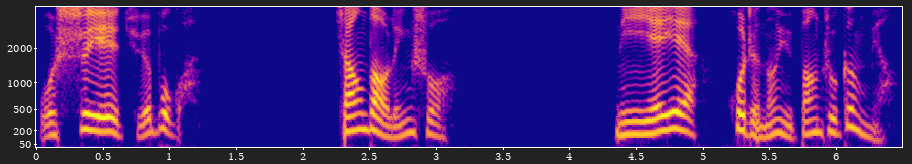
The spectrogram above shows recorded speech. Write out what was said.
我师爷爷绝不管。”张道陵说：“你爷爷或者能与帮助更妙，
